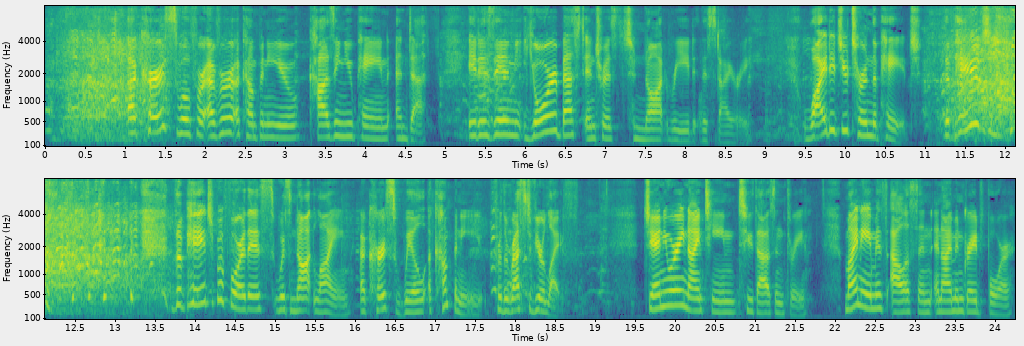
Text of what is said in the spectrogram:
A curse will forever accompany you, causing you pain and death. It is in your best interest to not read this diary. Why did you turn the page? The page The page before this was not lying. A curse will accompany you for the rest of your life. January 19, 2003. My name is Allison and I'm in grade 4.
